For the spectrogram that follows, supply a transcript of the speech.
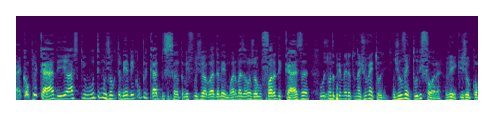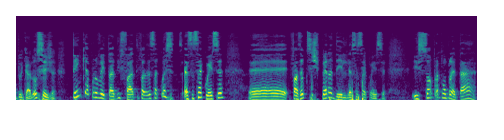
É complicado, e eu acho que o último jogo também é bem complicado do Santa, me fugiu agora da memória, mas é um jogo fora de casa, O último do primeiro turno é Juventude. Juventude fora. Vê que jogo complicado. Ou seja, tem que aproveitar de fato e fazer essa, essa sequência, é, fazer o que se espera dele nessa sequência. E só para completar,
